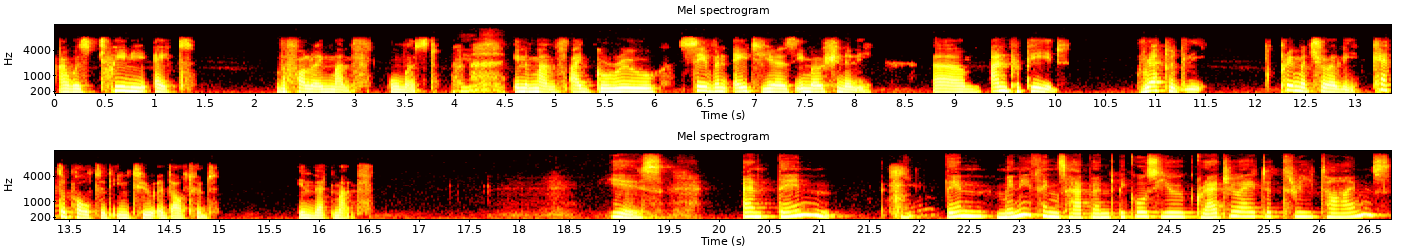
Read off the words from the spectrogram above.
I was 28 the following month almost. Yes. In a month, I grew seven, eight years emotionally, um, unprepared, rapidly, prematurely, catapulted into adulthood in that month. Yes. And then then many things happened because you graduated three times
